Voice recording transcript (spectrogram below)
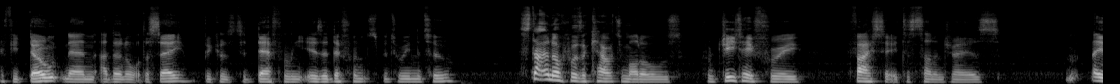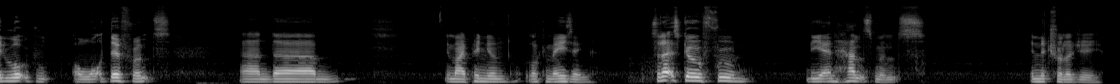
If you don't, then I don't know what to say because there definitely is a difference between the two. Starting off with the character models from GTA 3, Vice City to San Andreas, they look a lot different, and um, in my opinion, look amazing. So let's go through the enhancements in the trilogy.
